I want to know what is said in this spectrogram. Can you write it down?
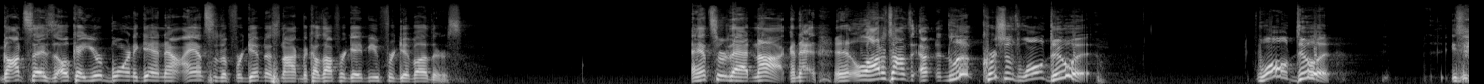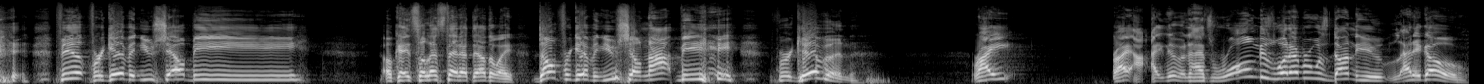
God says, okay, you're born again. Now answer the forgiveness knock because I forgave you, forgive others. Answer that knock. And, that, and a lot of times, uh, look, Christians won't do it. Won't do it. Feel forgiven, you shall be. Okay, so let's say that the other way. Don't forgive, and you shall not be forgiven. Right? Right? I, as wrong as whatever was done to you, let it go.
